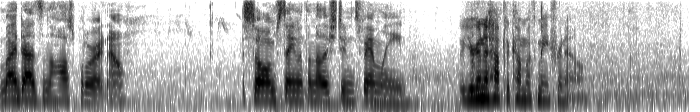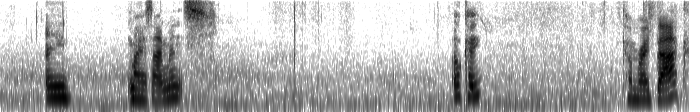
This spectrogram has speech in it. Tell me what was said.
my dad's in the hospital right now. So I'm staying with another student's family. You're gonna have to come with me for now. I need my assignments. Okay. Come right back.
